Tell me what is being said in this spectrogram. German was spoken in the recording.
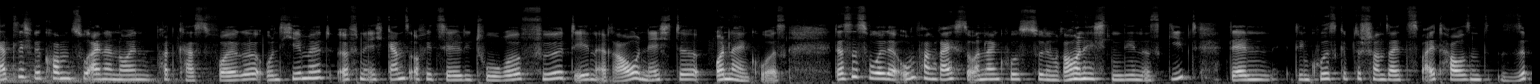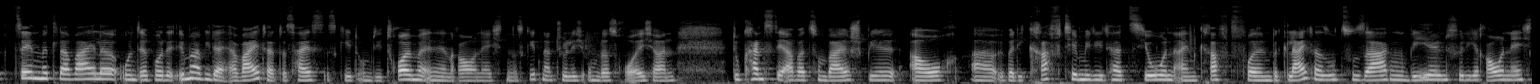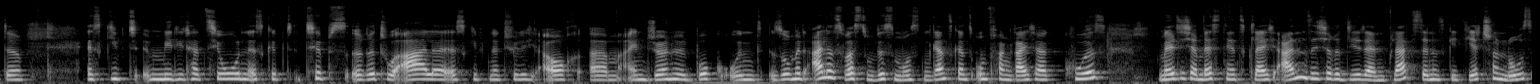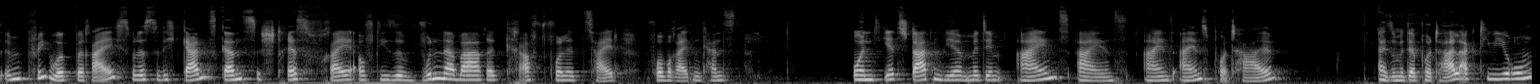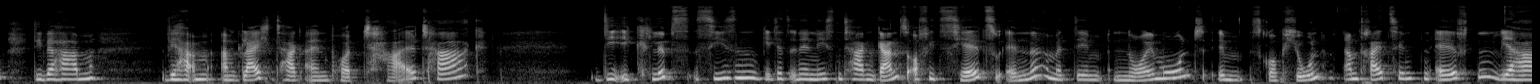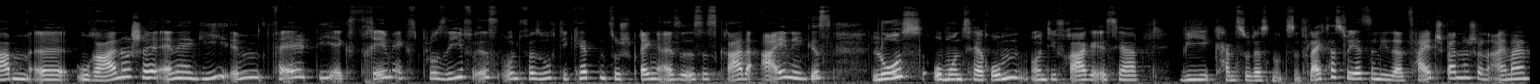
Herzlich willkommen zu einer neuen Podcast-Folge und hiermit öffne ich ganz offiziell die Tore für den Rauhnächte Online-Kurs. Das ist wohl der umfangreichste Online-Kurs zu den Rauhnächten, den es gibt, denn den Kurs gibt es schon seit 2017 mittlerweile und er wurde immer wieder erweitert. Das heißt, es geht um die Träume in den Rauhnächten, es geht natürlich um das Räuchern. Du kannst dir aber zum Beispiel auch äh, über die Krafttiermeditation einen kraftvollen Begleiter sozusagen wählen für die Rauhnächte. Es gibt Meditationen, es gibt Tipps, Rituale, es gibt natürlich auch ähm, ein Journal-Book und somit alles, was du wissen musst. Ein ganz, ganz umfangreicher Kurs Melde dich am besten jetzt gleich an, sichere dir deinen Platz, denn es geht jetzt schon los im Pre-Work-Bereich, sodass du dich ganz, ganz stressfrei auf diese wunderbare, kraftvolle Zeit vorbereiten kannst. Und jetzt starten wir mit dem 1111-Portal, also mit der Portalaktivierung, die wir haben. Wir haben am gleichen Tag einen Portaltag die Eclipse Season geht jetzt in den nächsten Tagen ganz offiziell zu Ende mit dem Neumond im Skorpion am 13.11. Wir haben äh, uranische Energie im Feld, die extrem explosiv ist und versucht, die Ketten zu sprengen. Also ist es gerade einiges los um uns herum. Und die Frage ist ja, wie kannst du das nutzen? Vielleicht hast du jetzt in dieser Zeitspanne schon einmal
